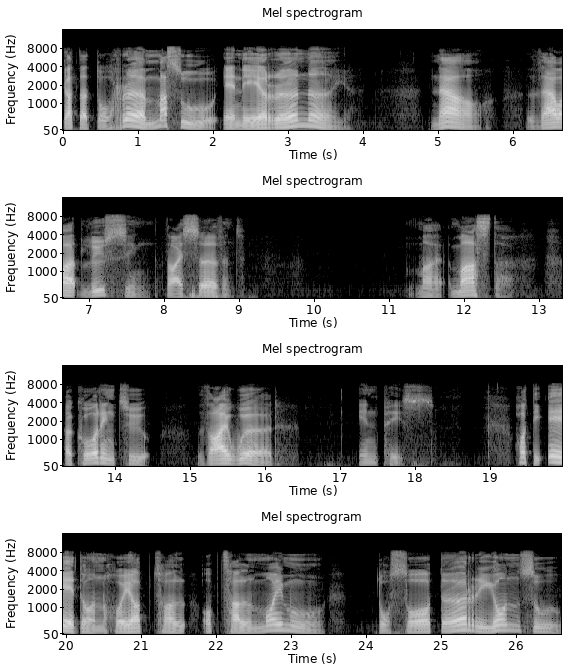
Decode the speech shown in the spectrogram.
kata torre masu enerenei. Now thou art loosing thy servant, my master, according to thy word in peace. Hoti edon hoioptol optalmoimu dosoterionsu.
